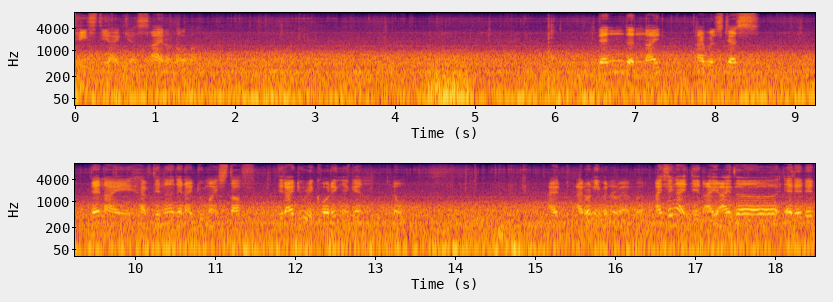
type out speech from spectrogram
tasty, I guess. I don't know. Then the night I was just then I have dinner, then I do my stuff. Did I do recording again? No. I, I don't even remember. I think I did. I either edit it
